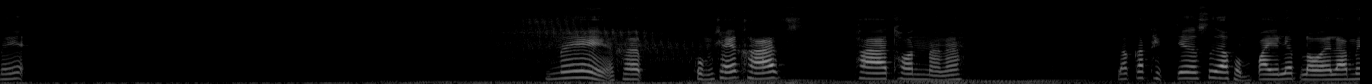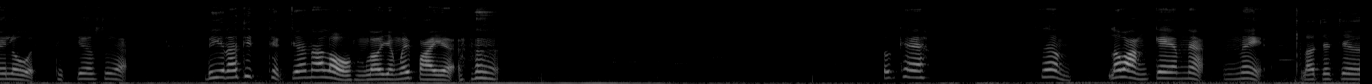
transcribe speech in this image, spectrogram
เนี้นี่ครับ ผมใช้คลาสพาทอนนะนะ แล้วก็เท็กเจอร์เสื้อผมไปเรียบร้อยแล้วไม่โหลดเท็กเจอร์เสื้อ ดีนะที่เท็กเจอร์หน้าหล่อของเรายังไม่ไปอะ โอเค ซึ่งระหว่างเกมเนี่ยนี่เราจะเจอ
